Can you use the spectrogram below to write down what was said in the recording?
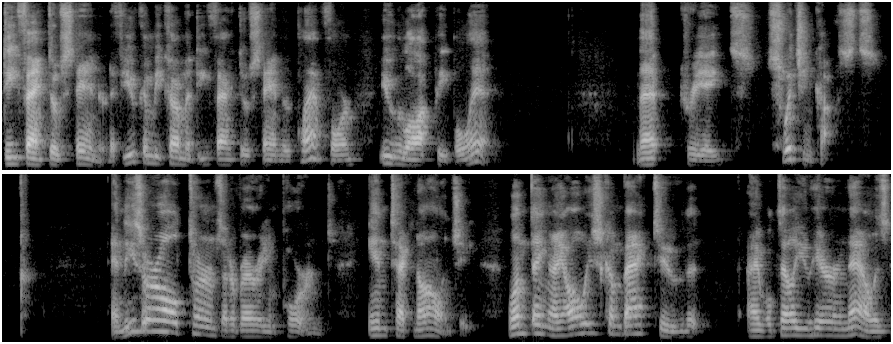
De facto standard. If you can become a de facto standard platform, you lock people in. That creates switching costs. And these are all terms that are very important in technology. One thing I always come back to that I will tell you here and now is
